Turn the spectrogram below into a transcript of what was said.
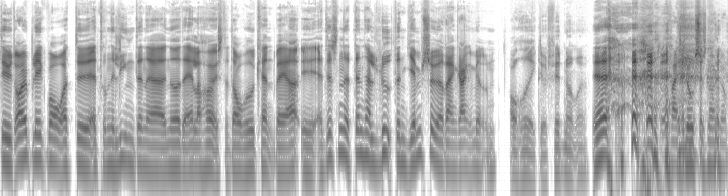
det er jo et øjeblik, hvor at, øh, adrenalin den er noget af det allerhøjeste, der overhovedet kan være. Øh, er det sådan, at den her lyd, den hjemsøger dig en gang imellem? Overhovedet ikke, det er et fedt nummer. jo. Ja. Det er faktisk luksus nok nu.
